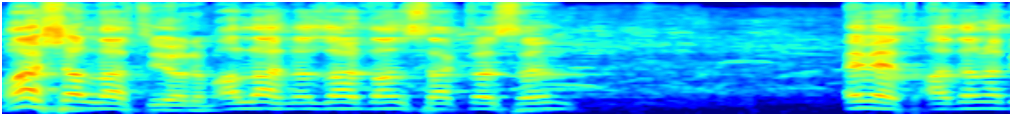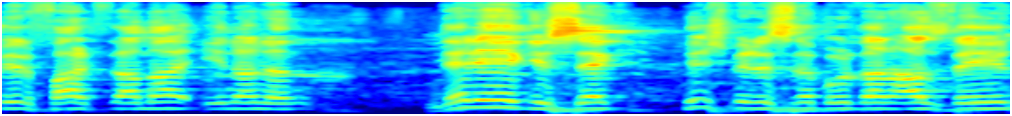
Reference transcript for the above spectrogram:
Maşallah diyorum. Allah nazardan saklasın. Evet Adana bir farklı ama inanın nereye gitsek hiçbirisi de buradan az değil.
